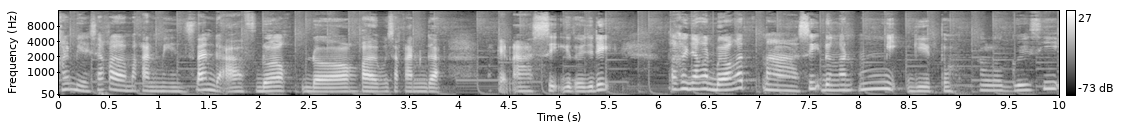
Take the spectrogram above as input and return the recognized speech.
kan biasa kalau makan mie instan nggak afdol dong kalau misalkan nggak pakai nasi gitu jadi kekenyangan banget nasi dengan mie gitu Kalau gue sih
